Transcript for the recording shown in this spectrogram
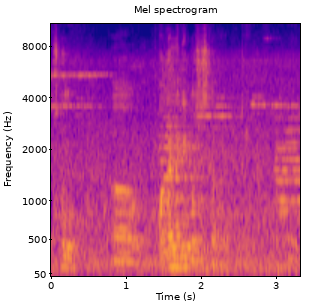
उसको पकड़ने की कोशिश कर रहे हैं।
